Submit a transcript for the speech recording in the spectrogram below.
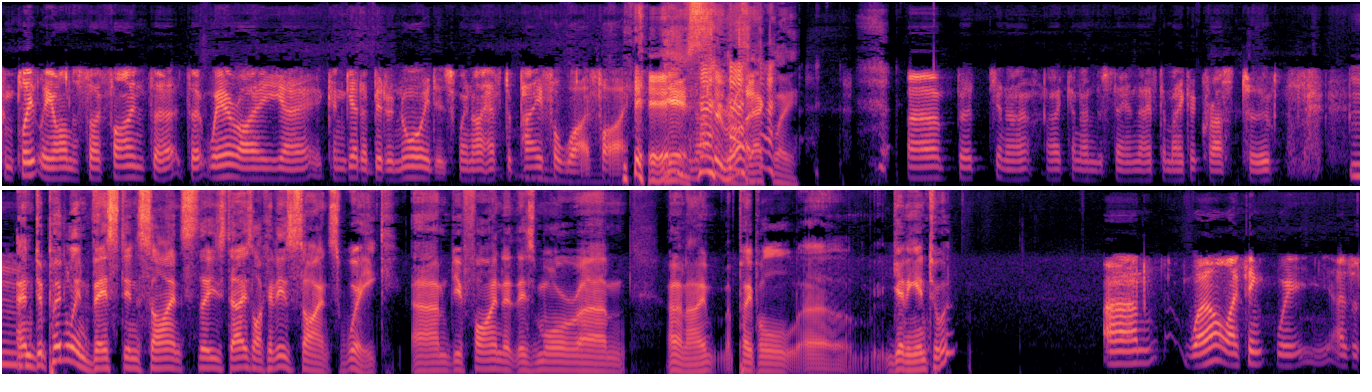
completely honest, I find that, that where I uh, can get a bit annoyed is when I have to pay for Wi-Fi. Yes, right. exactly. Uh, but you know, I can understand they have to make a crust too. And do people invest in science these days? Like it is Science Week. Um, do you find that there's more, um, I don't know, people uh, getting into it? Um, well, I think we, as a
